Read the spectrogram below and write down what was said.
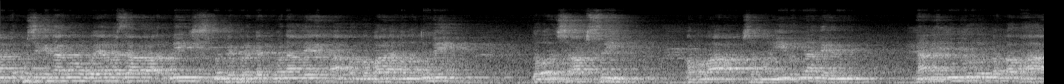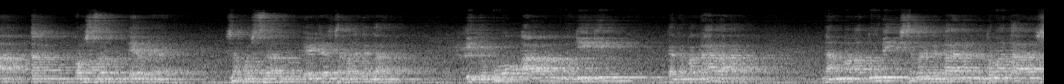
dito po sa ginagawa ko kaya basta at least mag-prevent po natin ang pagbaba ng tubig doon sa upstream. Pababa sa mga ilog natin na nagdudulot ng babaha sa coastal area, sa coastal area sa Kalagatan. Ito po ang magiging tagapagharap ng mga tubig sa Kalagatan na tumataas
